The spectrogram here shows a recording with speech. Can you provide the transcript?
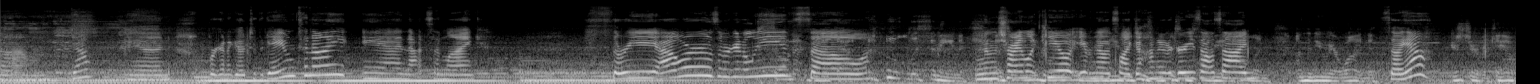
um, yeah, and we're gonna go to the game tonight and that's in like three hours we're gonna leave so I'm gonna try and look cute even though it's like 100 degrees outside. On the new Air One. So yeah. Here's Camp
